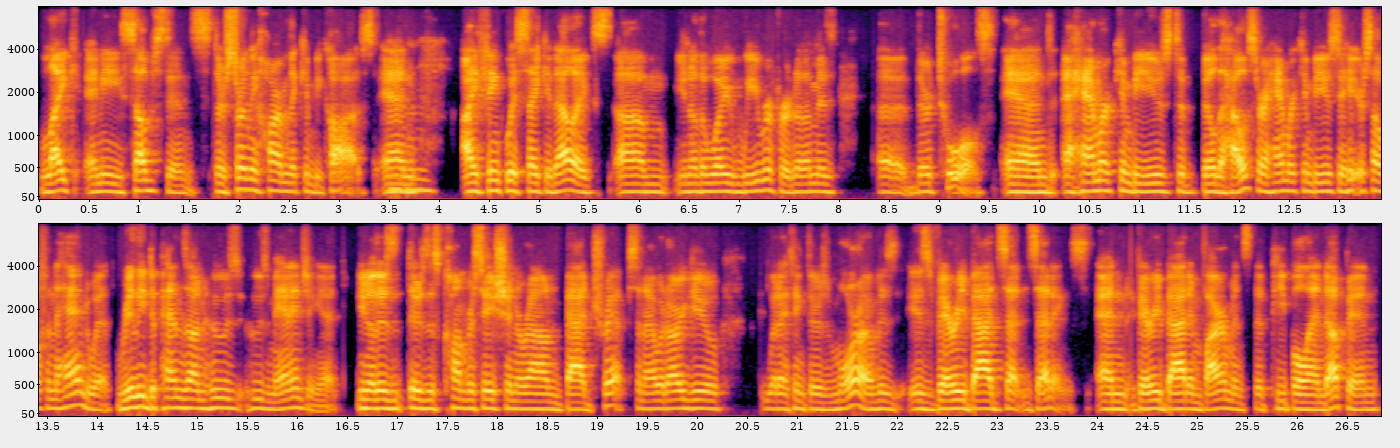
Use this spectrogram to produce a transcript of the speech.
like any substance, there's certainly harm that can be caused. And mm. I think with psychedelics, um, you know, the way we refer to them is uh, they're tools and a hammer can be used to build a house or a hammer can be used to hit yourself in the hand with really depends on who's who's managing it you know there's there's this conversation around bad trips and i would argue what I think there's more of is is very bad set and settings and very bad environments that people end up in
